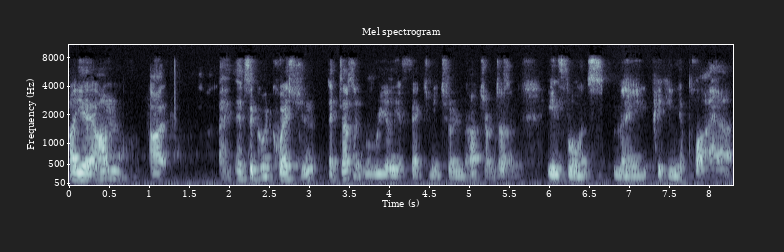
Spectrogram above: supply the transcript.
oh yeah, I'm. I, it's a good question. It doesn't really affect me too much, or it doesn't influence me picking a player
